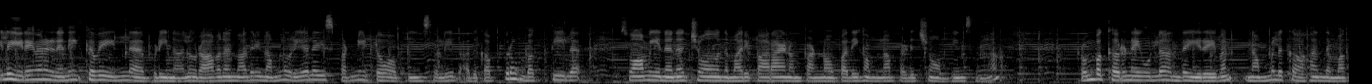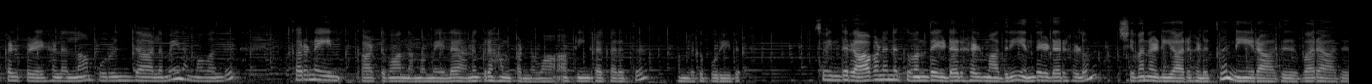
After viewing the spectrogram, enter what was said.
இல்லை இறைவனை நினைக்கவே இல்லை அப்படின்னாலும் ராவணன் மாதிரி நம்மளும் ரியலைஸ் பண்ணிட்டோம் அப்படின்னு சொல்லி அதுக்கப்புறம் பக்தியில் சுவாமியை நினச்சோம் இந்த மாதிரி பாராயணம் பண்ணோம் பதிகம்லாம் படித்தோம் அப்படின்னு சொன்னால் ரொம்ப கருணை உள்ள அந்த இறைவன். நம்மளுக்காக அந்த மக்கள் பிழைகளெல்லாம் புரிந்தாலுமே நம்ம வந்து கருணை காட்டுவான் நம்ம மேலே அனுகிரகம் பண்ணுவான் அப்படிங்கிற கருத்து நம்மளுக்கு புரியுது. ஸோ இந்த ராவணனுக்கு வந்த இடர்கள் மாதிரி எந்த இடர்களும் சிவனடியார்களுக்கு நேராது வராது.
